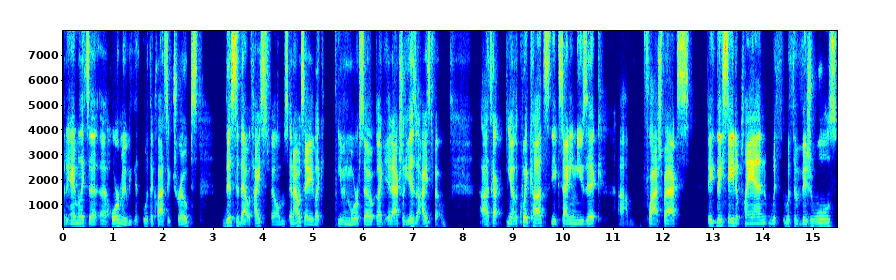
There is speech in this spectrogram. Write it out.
but it emulates a, a horror movie with the classic tropes. This did that with heist films, and I would say like even more so, like it actually is a heist film. Uh, it's got you know the quick cuts, the exciting music, um, flashbacks. They they stay to plan with with the visuals,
